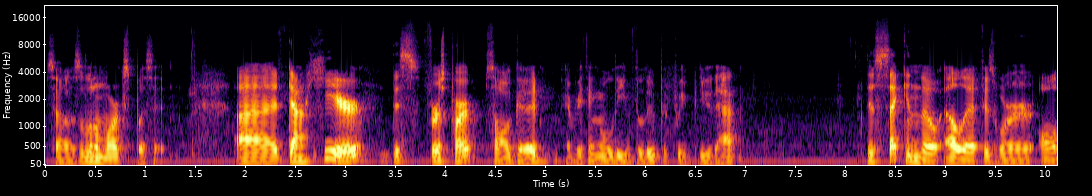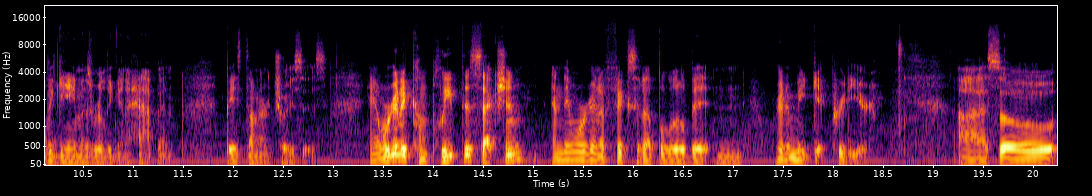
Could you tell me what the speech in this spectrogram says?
So it's a little more explicit. Uh, down here this first part it's all good. Everything will leave the loop if we do that this second though, elif is where all the game is really going to happen based on our choices. And we're going to complete this section and then we're going to fix it up a little bit and we're going to make it prettier. Uh, so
